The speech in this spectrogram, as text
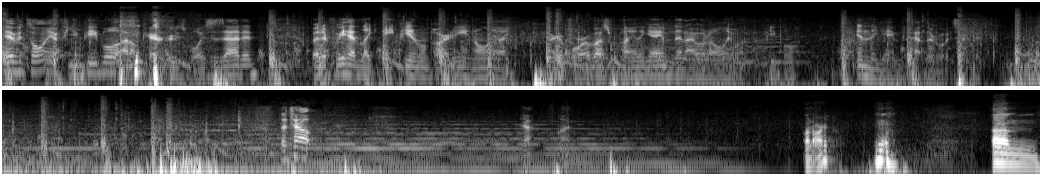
If it's only a few people, I don't care whose voice is added. But if we had like eight people in the party and only like three or four of us were playing the game, then I would only want the people in the game to have their voice added. That's how. Yeah. What? On Ark? um,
